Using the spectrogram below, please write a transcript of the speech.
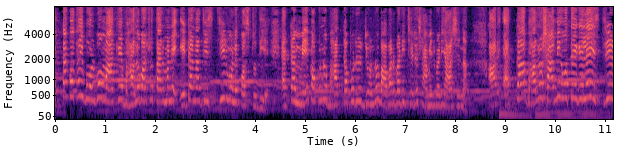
একটা কথাই বলব, মাকে ভালোবাসো, তার মানে এটা না যে স্ত্রীর মনে কষ্ট দিয়ে। একটা মেয়ে কখনো ভাত কাপড়ের জন্য বাবার বাড়ি ছেড়ে স্বামীর বাড়ি আসে না। আর একটা ভালো স্বামী হতে গেলে স্ত্রীর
